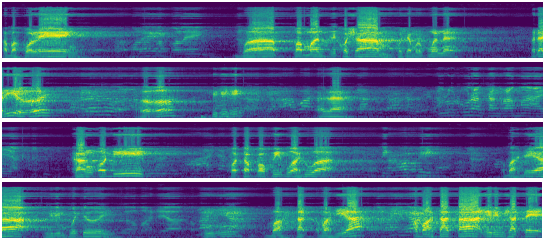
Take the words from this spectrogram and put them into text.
Abah koleg Bapak mantri kosam koruk mana pada ur Ka Kang Odik foto kopi buah duaahde ngirim peci Batatiya Abahtata ngirim sate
